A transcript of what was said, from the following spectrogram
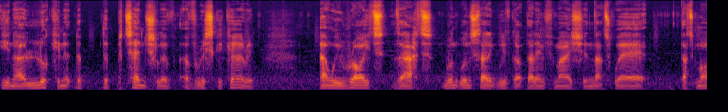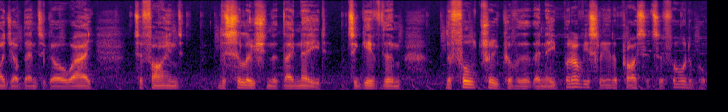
you know, looking at the, the potential of, of risk occurring. And we write that, once we've got that information, that's where, that's my job then to go away to find the solution that they need to give them the full true cover that they need, but obviously at a price that's affordable.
